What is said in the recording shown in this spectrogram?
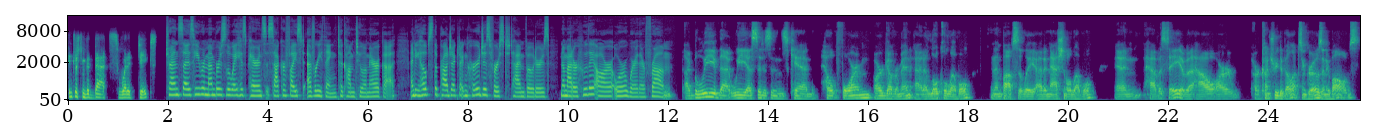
interesting that that's what it takes. Tran says he remembers the way his parents sacrificed everything to come to America, and he hopes the project encourages first time voters, no matter who they are or where they're from. I believe that we as citizens can help form our government at a local level and then possibly at a national level. and have a say about how our our country develops and grows and evolves.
